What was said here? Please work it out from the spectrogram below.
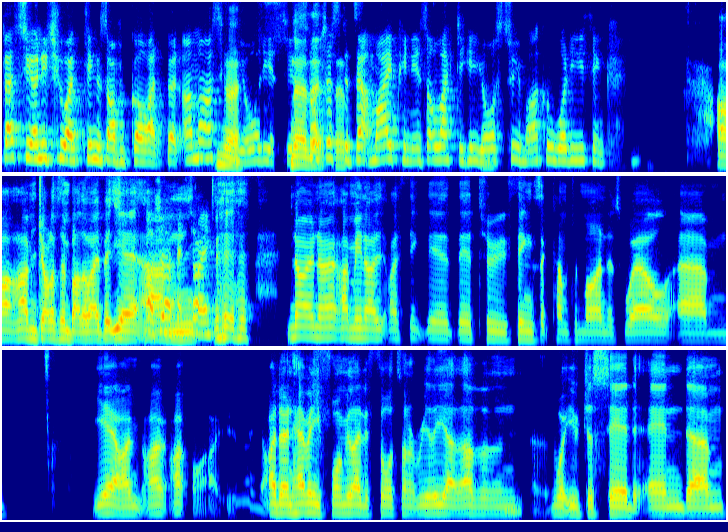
that's the only two I- things I've got, but I'm asking No, the audience. It's no, not that- just that's- about my opinions. I'd like to hear yours too, Michael. What do you think? Uh, I'm Jonathan, by the way, but yeah. Oh, Jonathan, sorry. no, no. I mean, I, I think there there are two things that come to mind as well. Um, yeah, I'm, I, I I don't have any formulated thoughts on it really, other than what you've just said. And um,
